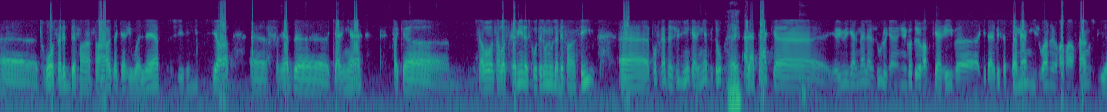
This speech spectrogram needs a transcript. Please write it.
euh, trois solides défenseurs, Zachary Wallet, Jérémy euh, Fred Carignan. Fait que euh, ça va ça va très bien de ce côté-là au niveau de la défensive. Euh, pas Fred, Julien Carignan plutôt. Oui. À l'attaque, euh, il y a eu également l'ajout, il y a un- gars d'Europe qui arrive, euh, qui est arrivé cette semaine. Il joue en Europe, en France, puis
